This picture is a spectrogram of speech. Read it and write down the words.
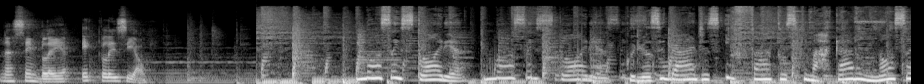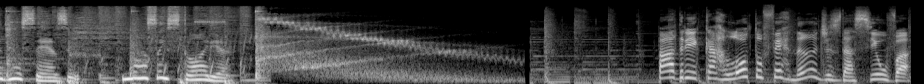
na Assembleia Eclesial. Nossa história, nossa história, curiosidades e fatos que marcaram nossa diocese. Nossa história. Padre Carloto Fernandes da Silva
